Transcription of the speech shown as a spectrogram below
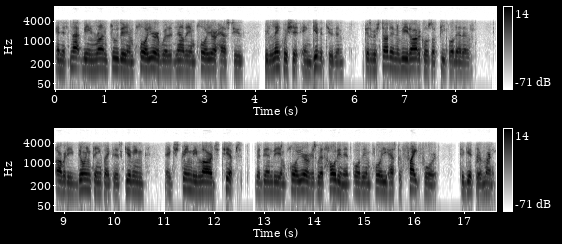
And it's not being run through the employer where now the employer has to relinquish it and give it to them because we're starting to read articles of people that are already doing things like this, giving extremely large tips, but then the employer is withholding it, or the employee has to fight for it to get their money.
